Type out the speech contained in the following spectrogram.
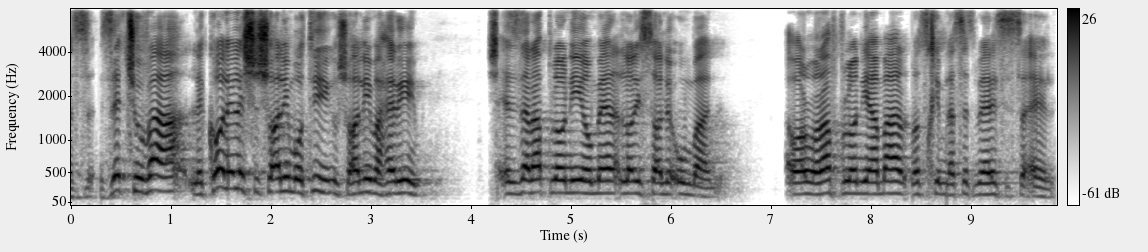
אז זו תשובה לכל אלה ששואלים אותי, שואלים אחרים, שאיזה רב פלוני אומר לא לנסוע לאומן, או רב פלוני אמר לא צריכים לצאת מארץ ישראל,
